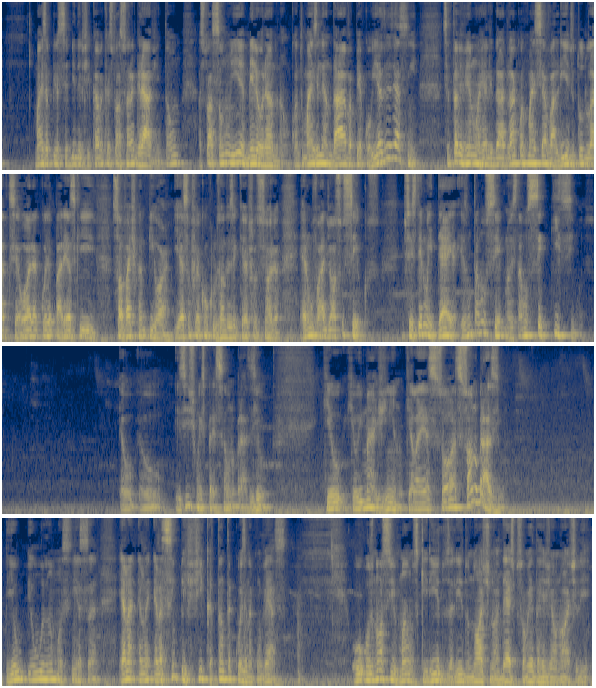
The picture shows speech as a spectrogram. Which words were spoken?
mais apercebido ele ficava que a situação era grave. Então a situação não ia melhorando, não. Quanto mais ele andava, percorria, às vezes é assim. Você está vivendo uma realidade lá, quanto mais você avalia de todo lado que você olha, a coisa parece que só vai ficando pior. E essa foi a conclusão de Ezequiel. Ele falou assim: olha, era um vale de ossos secos. Para vocês terem uma ideia, eles não estavam secos, não, eles estavam sequíssimos. Eu, eu, existe uma expressão no Brasil que eu, que eu imagino que ela é só, só no Brasil. Eu, eu amo assim essa. Ela, ela, ela simplifica tanta coisa na conversa. O, os nossos irmãos queridos ali do norte nordeste, principalmente da região norte ali,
